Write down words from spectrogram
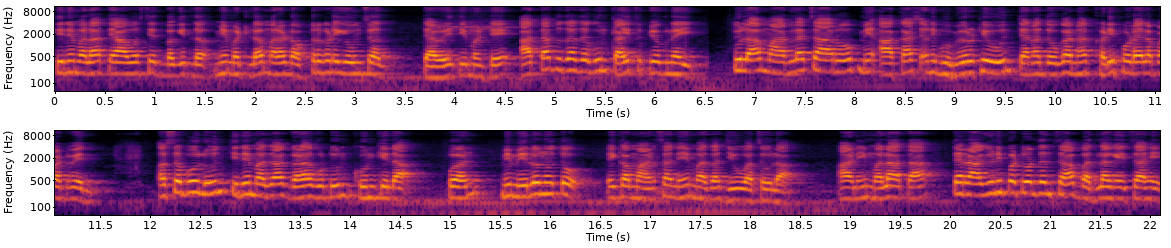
तिने मला त्या अवस्थेत बघितलं. मी म्हटलं मला डॉक्टरकडे घेऊन चल. त्यावेळी ती म्हणते आता तुझा जगून काहीच उपयोग नाही. तुला मारल्याचा आरोप मी आकाश आणि भूमीवर ठेवून त्यांना दोघांना खडी फोडायला पाठवेन. असं बोलून तिने माझा गळा घोटून खून केला. पण मी मेलो नव्हतो. एका माणसाने माझा जीव वाचवला. आणि मला आता त्या रागिणी पटवर्धनचा बदला घ्यायचा आहे.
